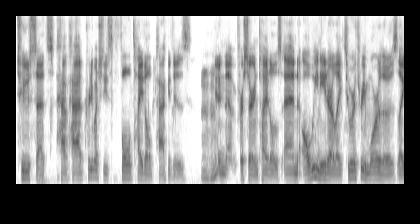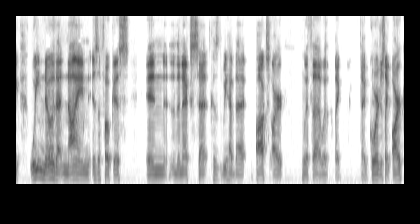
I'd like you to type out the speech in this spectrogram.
two sets have had pretty much these full title packages hmm in them for certain titles and all we need are like two or three more of those like we know that nine is a focus in the next set because we have that box art with uh with like that gorgeous like arc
